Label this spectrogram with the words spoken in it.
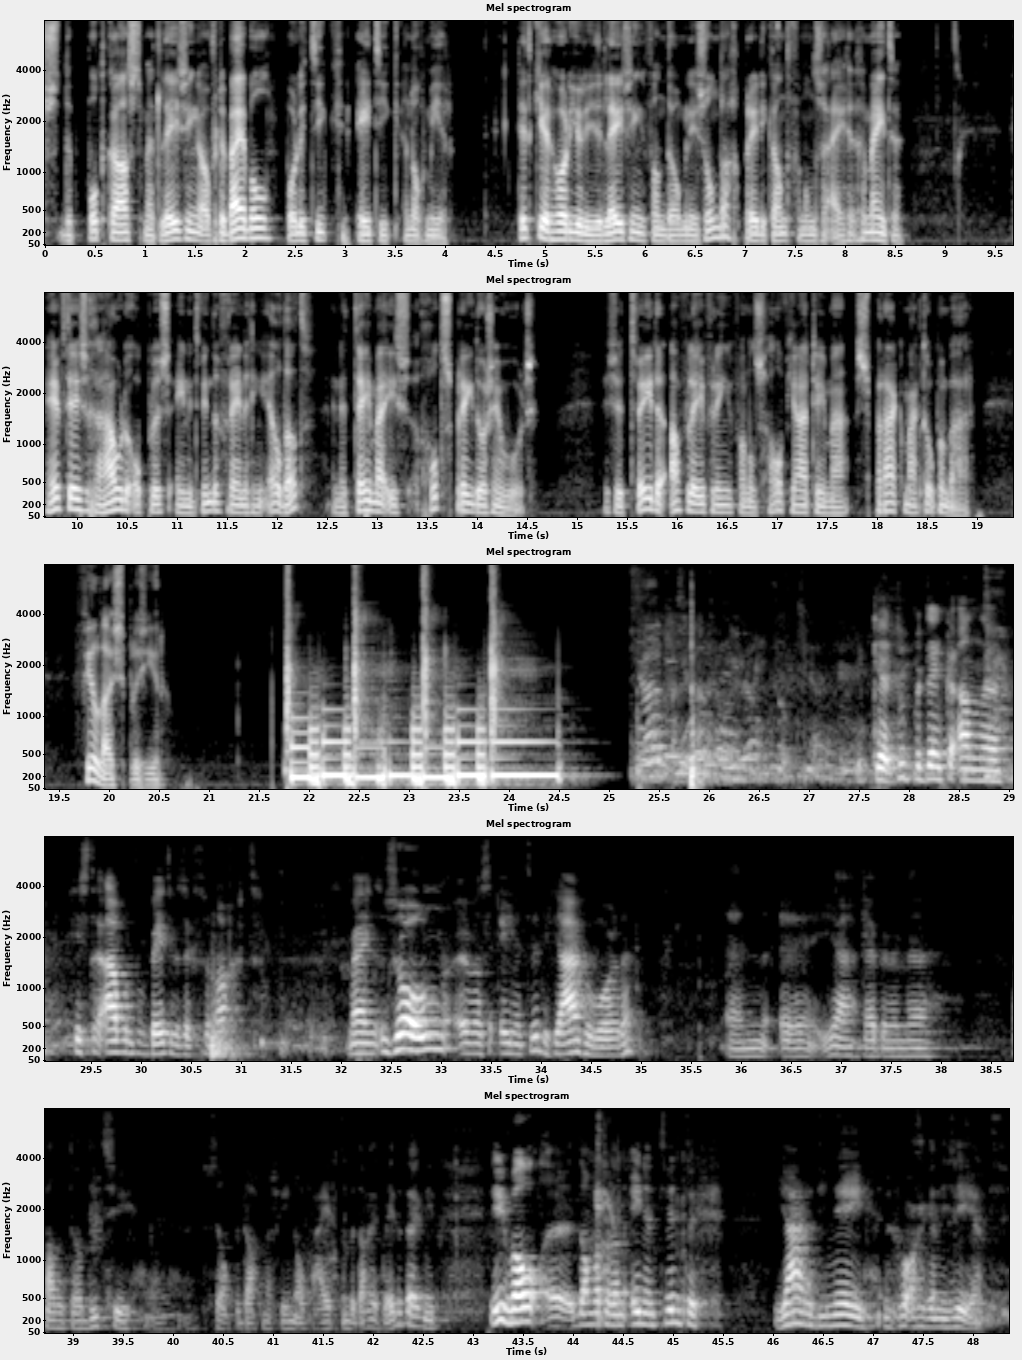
De podcast met lezingen over de Bijbel, politiek, ethiek en nog meer. Dit keer horen jullie de lezing van dominee Zondag, predikant van onze eigen gemeente. Hij heeft deze gehouden op Plus 21 Vereniging Eldat en het thema is God spreekt door zijn woord. Dit is de tweede aflevering van ons halfjaarthema Spraak maakt openbaar. Veel luisterplezier. Ik uh, doet me denken aan uh, gisteravond, of beter gezegd vannacht. Mijn zoon uh, was 21 jaar geworden. En ja, we hebben een bepaalde traditie. zelf bedacht misschien, of hij heeft hem bedacht, ik weet het eigenlijk niet. In ieder geval, dan wordt er een 21 jaren diner georganiseerd.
